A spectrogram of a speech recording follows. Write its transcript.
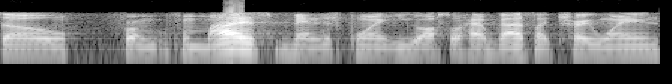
so from from my vantage point, you also have guys like Trae Waynes.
